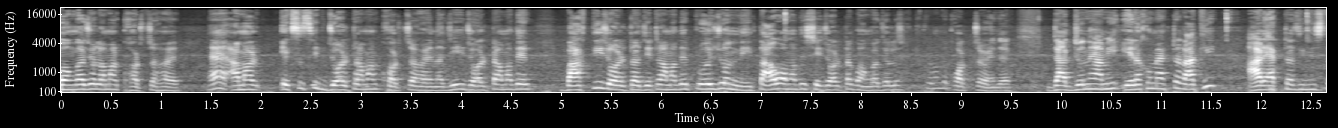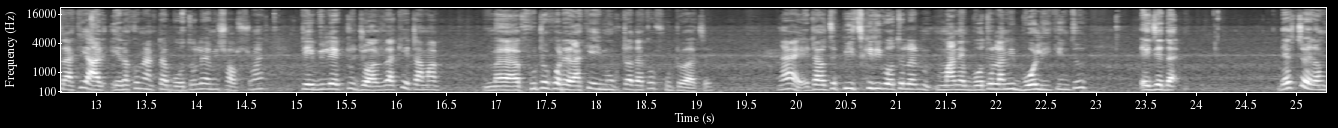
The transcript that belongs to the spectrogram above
গঙ্গা জল আমার খরচা হয়। হ্যাঁ আমার এক্সেসিভ জলটা আমার খরচা হয় না। যেই জলটা আমাদের বাড়তি জলটা যেটা আমাদের প্রয়োজন নেই, তাও আমাদের সেই জলটা গঙ্গা জলের আমাদের খরচা হয়ে যায়। যার জন্যে আমি এরকম একটা রাখি, আর একটা জিনিস রাখি, আর এরকম একটা বোতলে আমি সবসময় টেবিলে একটু জল রাখি, এটা আমার ফুটো করে রাখি। এই মুখটা দেখো, ফুটো আছে। হ্যাঁ এটা হচ্ছে পিচকিরি বোতলের মানে বোতল আমি বলি, কিন্তু এই যে দেখছ? এরকম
